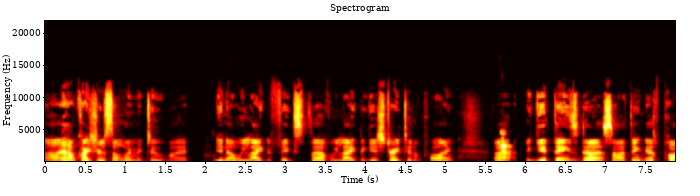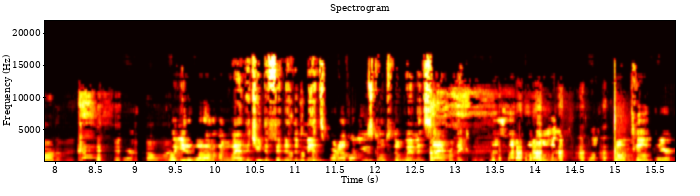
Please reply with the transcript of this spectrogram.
uh, and I'm quite sure some women too. But you know, we like to fix stuff. We like to get straight to the point uh, yeah. get things done. So I think that's part of it. yeah. oh, well, you know what? I'm, I'm, glad that you defended the men's part. I thought you was going to the women's side where they couldn't. Don't go there.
